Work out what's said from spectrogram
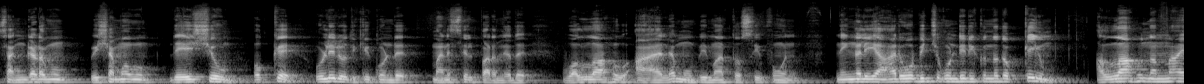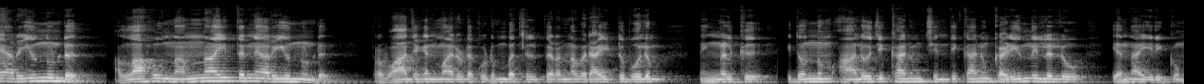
സങ്കടവും വിഷമവും ദേഷ്യവും ഒക്കെ ഉള്ളിലൊതുക്കിക്കൊണ്ട് മനസ്സിൽ പറഞ്ഞത്. വല്ലാഹു ആലമുബിമ തൊസിഫൂൻ. നിങ്ങൾ ഈ ആരോപിച്ചു കൊണ്ടിരിക്കുന്നതൊക്കെയും അള്ളാഹു നന്നായി അറിയുന്നുണ്ട്. അള്ളാഹു നന്നായി തന്നെ അറിയുന്നുണ്ട്. പ്രവാചകന്മാരുടെ കുടുംബത്തിൽ പിറന്നവരായിട്ട് പോലും നിങ്ങൾക്ക് ഇതൊന്നും ആലോചിക്കാനും ചിന്തിക്കാനും കഴിയുന്നില്ലല്ലോ എന്നായിരിക്കും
